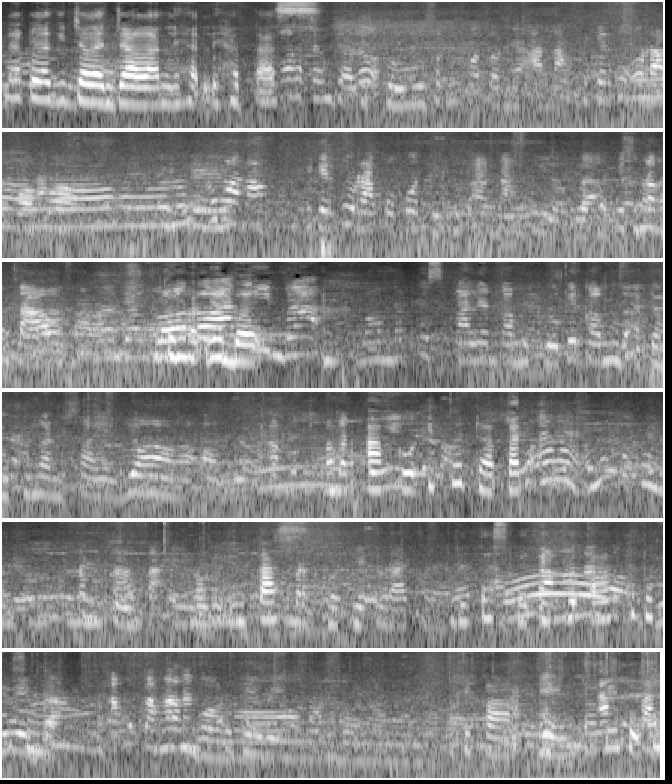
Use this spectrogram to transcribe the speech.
Ini aku lagi jalan-jalan lihat-lihat tas. pikirku ora apa-apa. Anak pikirku ora apa-apa itu anakku ya, Mbak. Wis 6 tahun. Tempatnya Loro bau. Mbak. Nomorku sekalian kamu blokir, kamu nggak ada hubungan saya. Ya Allah, aku itu dapat 6 tahun tak elok. tas di tas buat ibu aku bagus Aku panganan di karton tapi ibuku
